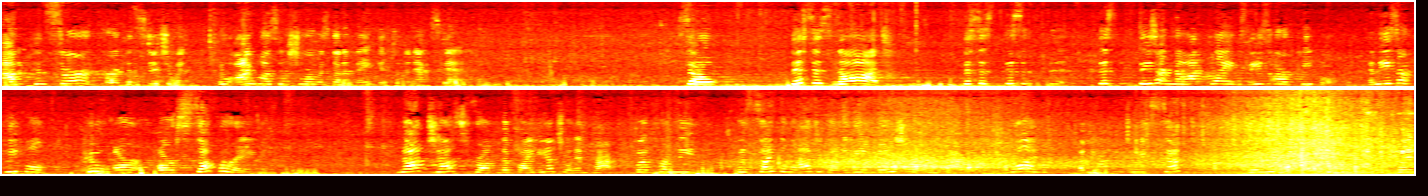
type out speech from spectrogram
out of concern for a constituent who I wasn't sure was going to make it to the next day. So this is not, this is, this is, this, these are not claims, these are people. And these are people who are, are suffering not just from the financial impact, but from the, the psychological and the emotional impact. One, of having to accept when,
